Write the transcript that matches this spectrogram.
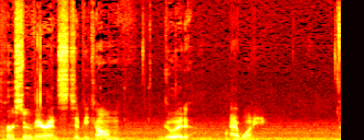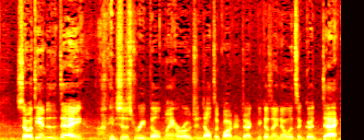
perseverance to become good at 1E. So at the end of the day, I just rebuilt my Hirogen Delta Quadrant deck because I know it's a good deck,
